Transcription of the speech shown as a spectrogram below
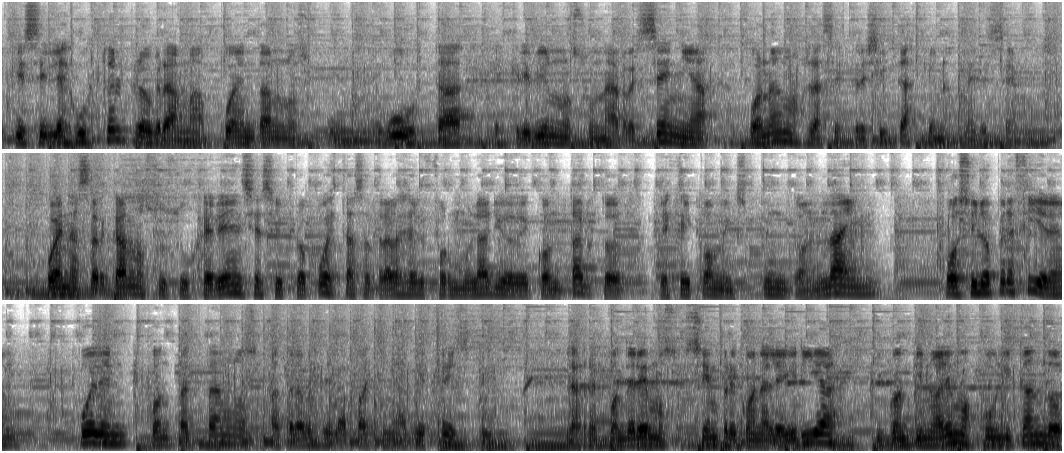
y que si les gustó el programa pueden darnos un me gusta, escribirnos una reseña, ponernos las estrellitas que nos merecemos. Pueden acercarnos sus sugerencias y propuestas a través del formulario de contacto de gcomics.online o si lo prefieren, pueden contactarnos a través de la página de Facebook. Las responderemos siempre con alegría y continuaremos publicando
